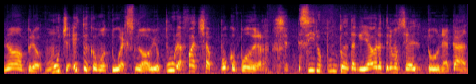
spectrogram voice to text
no, pero mucho, esto es como tu exnovio, pura facha, poco poder, cero puntos de ataque y ahora tenemos el Tunacan,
